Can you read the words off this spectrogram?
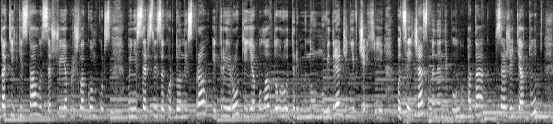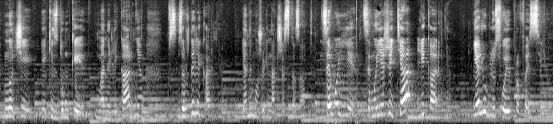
Так тільки сталося, що я пройшла конкурс в Міністерстві закордонних справ, і три роки я була в довготерміновому відрядженні в Чехії. Оцей час мене не було. А так, все життя тут, вночі якісь думки, в мене лікарня, завжди лікарня. Я не можу інакше сказати. Це моє, це моє життя, лікарня. Я люблю свою професію.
